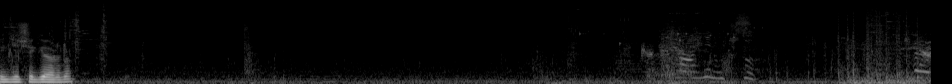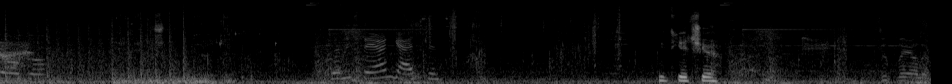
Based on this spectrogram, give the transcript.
Bir kişi gördüm. Mid geçiyor. Zıplayalım.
